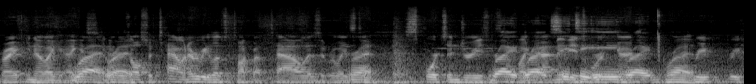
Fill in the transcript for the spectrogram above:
right? You know, like I guess Right, you know, there's also tau, and everybody loves to talk about tau as it relates Right. to sports injuries and Right, stuff like right, that. Maybe CTE, it's worth kind of right. Right. brief, brief.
